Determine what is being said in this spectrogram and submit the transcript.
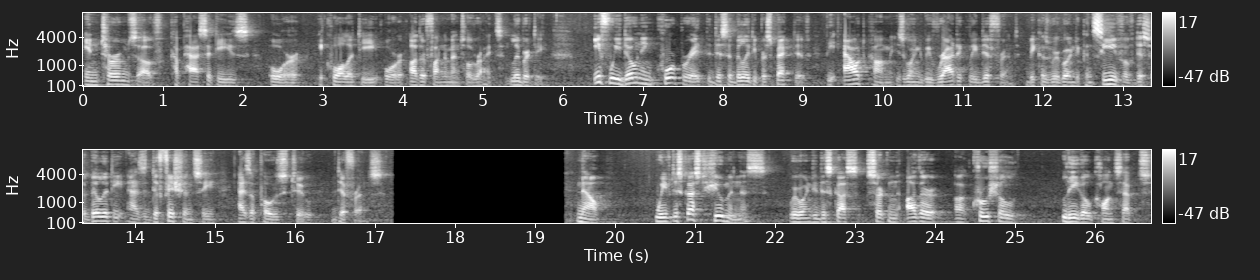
in terms of capacities or equality or other fundamental rights, liberty, if we don't incorporate the disability perspective, the outcome is going to be radically different because we're going to conceive of disability as deficiency as opposed to difference. Now, we've discussed humanness. We're going to discuss certain other uh, crucial legal concepts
